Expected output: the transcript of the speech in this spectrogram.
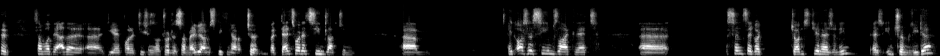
some of the other uh, DA politicians on Twitter, so maybe I'm speaking out of turn. But that's what it seems like to me. Um, it also seems like that uh, since they got John Steenhuisen in as interim leader,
